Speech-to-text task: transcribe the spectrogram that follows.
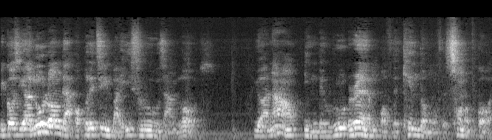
because you are no longer operating by his rules and laws. You are now in the realm of the kingdom of the Son of God.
